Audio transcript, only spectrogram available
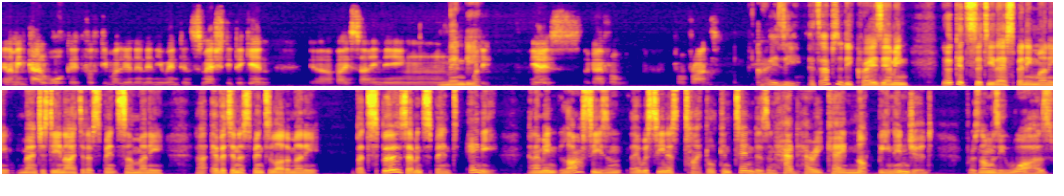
And I mean, Kyle Walker at 50 million, and then he went and smashed it again uh, by signing Mendy. Yes, the guy from from France. Crazy. It's absolutely crazy. I mean, look at City, they're spending money. Manchester United have spent some money. Uh, Everton has spent a lot of money. But Spurs haven't spent any. And I mean, last season, they were seen as title contenders. And had Harry Kane not been injured for as long as he was,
